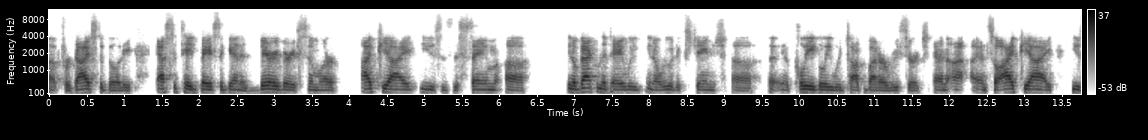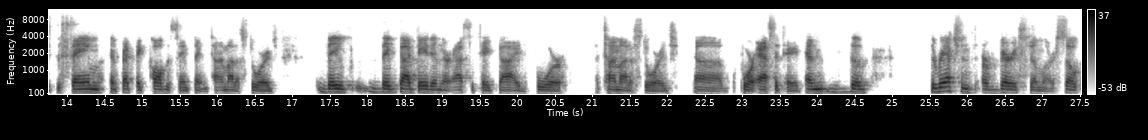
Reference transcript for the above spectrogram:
uh, for dye stability. Acetate base again is very, very similar. IPI uses the same, uh, you know, back in the day, we, you know, we would exchange uh, uh you know, collegially, we'd talk about our research. And, I, and so IPI used the same, in fact, they called the same thing, time out of storage. They've, they've got data in their acetate guide for time out of storage uh, for acetate. And the, the reactions are very similar. So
